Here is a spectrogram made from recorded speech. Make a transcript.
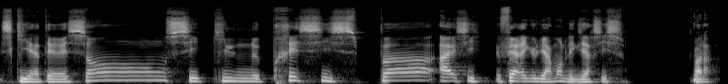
Ce qui est intéressant, c'est qu'il ne précise pas... Ah si, faire régulièrement de l'exercice. Voilà.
